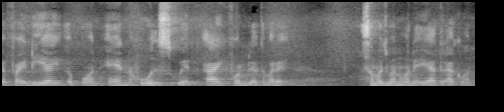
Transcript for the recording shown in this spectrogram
F I D I upon N whole square આ એક ફોર્મ્યુલા તમારે સમજવાનું અને યાદ રાખવાનું.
